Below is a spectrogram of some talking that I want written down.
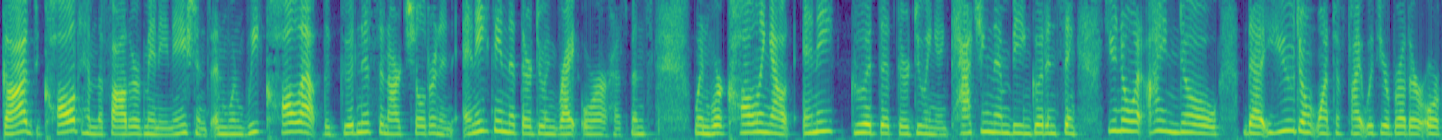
God called him the father of many nations. And when we call out the goodness in our children and anything that they're doing right or our husbands, when we're calling out any good that they're doing and catching them being good and saying, "You know what? I know that you don't want to fight with your brother," or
